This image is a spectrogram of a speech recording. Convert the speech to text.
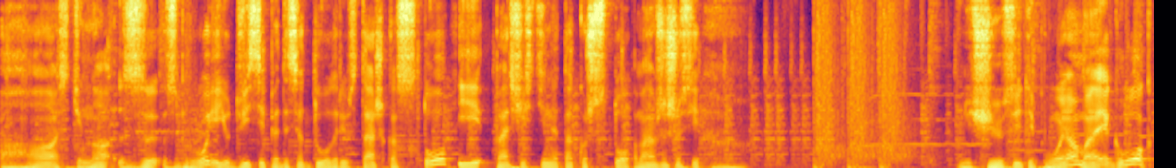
Ага, стіна з зброєю 250 доларів. Стежка 100 і перші стіни також 100. А в мене вже щось є. Нічого сі, ти поняв? Має глок.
